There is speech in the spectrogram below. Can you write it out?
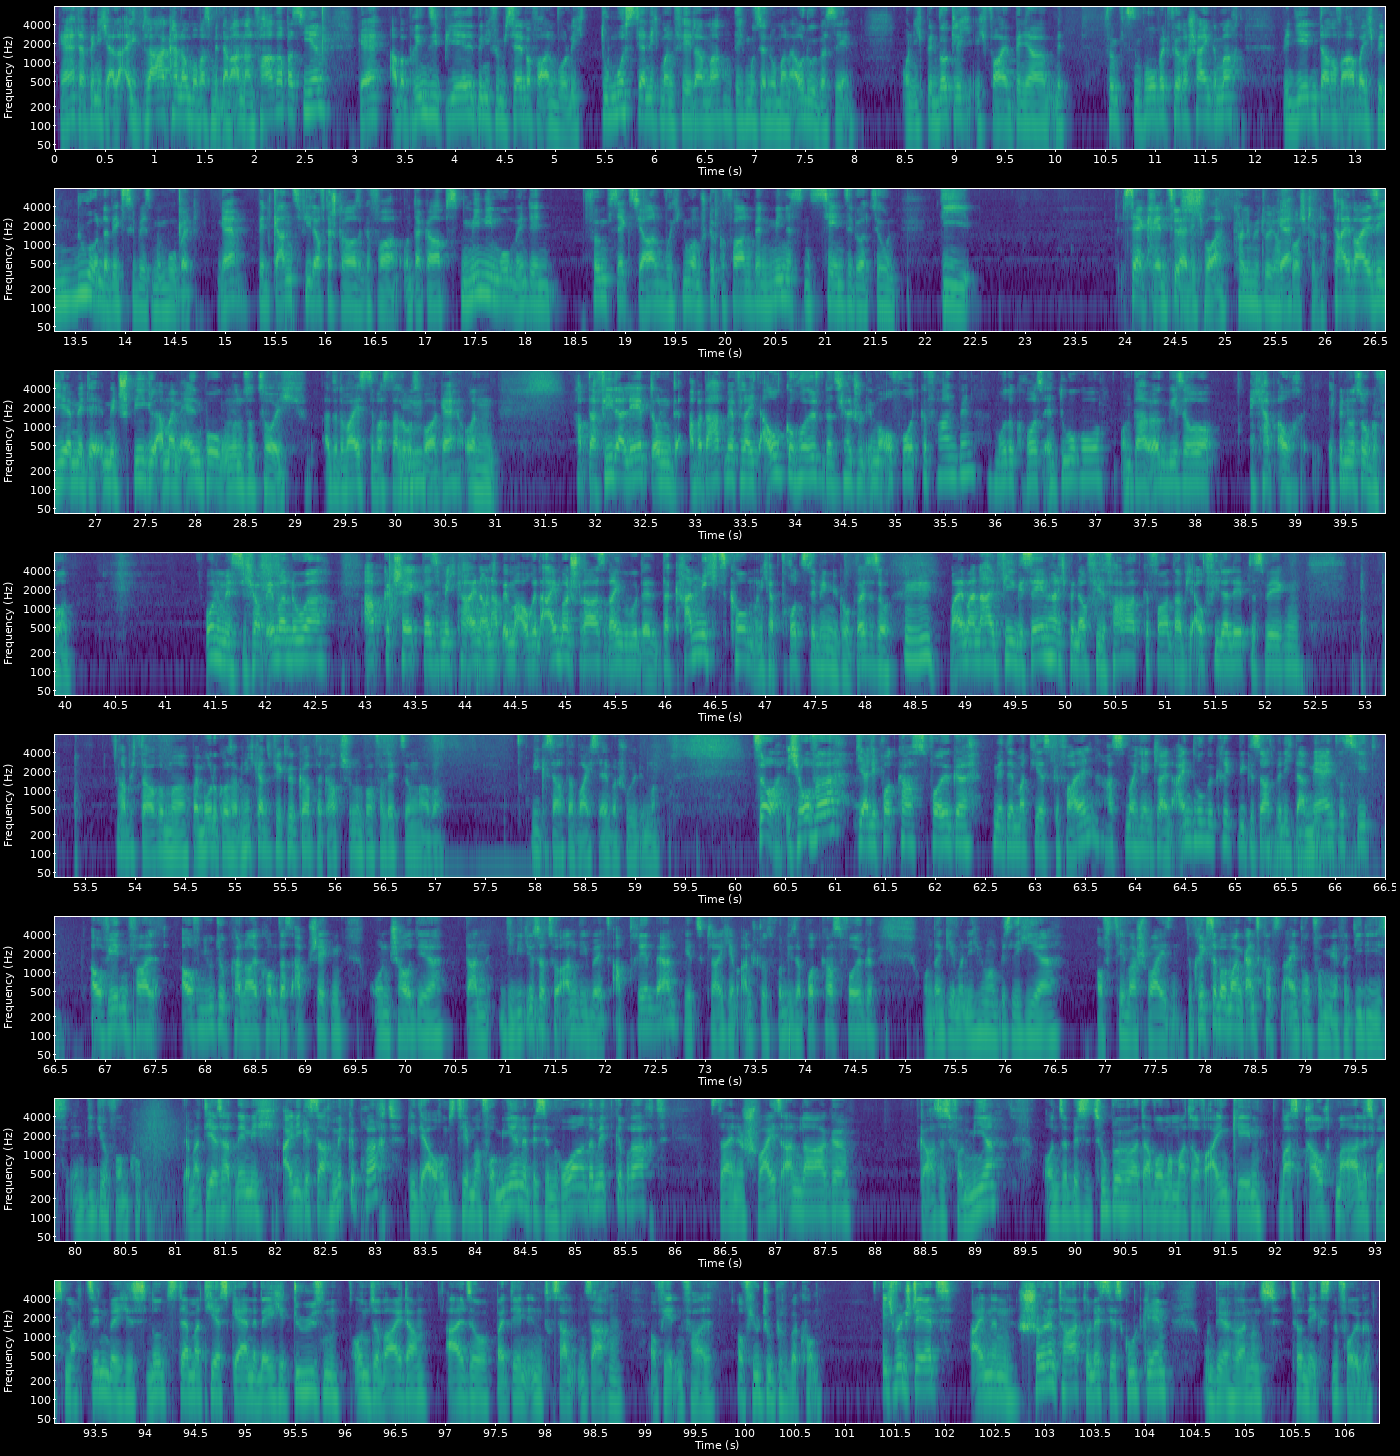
Ja, da bin ich alleine. Klar kann auch mal was mit einem anderen Fahrer passieren, gell? aber prinzipiell bin ich für mich selber verantwortlich. Du musst ja nicht mal einen Fehler machen, dich muss ja nur mal ein Auto übersehen. Und ich bin wirklich, ich fahr, bin ja mit 15 Moped-Führerschein gemacht, bin jeden Tag auf Arbeit, ich bin nur unterwegs gewesen mit dem Moped. Ja? Bin ganz viel auf der Straße gefahren. Und da gab es Minimum in den fünf, sechs Jahren, wo ich nur am Stück gefahren bin, mindestens zehn Situationen, die sehr grenzwertig waren. kann ich mir durchaus Gell? vorstellen. Teilweise hier mit, mit Spiegel an meinem Ellenbogen und so Zeug. Also da weißt du, was da Mhm. los war, gell? Und hab da viel erlebt und aber da hat mir vielleicht auch geholfen, dass ich halt schon immer Offroad gefahren bin, Motocross, Enduro und da irgendwie so, ich habe auch, ich bin nur so gefahren. Ohne Mist, ich habe immer nur abgecheckt, dass ich mich keiner und habe immer auch in Einbahnstraßen reingeguckt, da, da kann nichts kommen und ich habe trotzdem hingeguckt, weißt du so, weil man halt viel gesehen hat. Ich bin auch viel Fahrrad gefahren, da habe ich auch viel erlebt, deswegen habe ich da auch immer, bei Motocross habe ich nicht ganz so viel Glück gehabt, da gab es schon ein paar Verletzungen, aber wie gesagt, da war ich selber schuld immer. So, ich hoffe, dir hat die Podcast-Folge mit dem Matthias gefallen. Hast mal hier einen kleinen Eindruck gekriegt. Wie gesagt, wenn dich da mehr interessiert, auf jeden Fall auf den YouTube-Kanal kommen, das abchecken und schau dir dann die Videos dazu an, die wir jetzt abdrehen werden. Jetzt gleich im Anschluss von dieser Podcast-Folge. Und dann gehen wir nicht mehr ein bisschen hier aufs Thema Schweißen. Du kriegst aber mal einen ganz kurzen Eindruck von mir, für die, die es in Videoform gucken. Der Matthias hat nämlich einige Sachen mitgebracht. Geht ja auch ums Thema Formieren, ein bisschen Rohr hat er mitgebracht. Seine Schweißanlage, Gas ist von mir und so ein bisschen Zubehör, da wollen wir mal drauf eingehen. Was braucht man alles, was macht Sinn, welches nutzt der Matthias gerne, welche Düsen und so weiter. Also bei den interessanten Sachen auf jeden Fall auf YouTube rüberkommen. Ich wünsche dir jetzt einen schönen Tag, du lässt dir es gut gehen und wir hören uns zur nächsten Folge.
